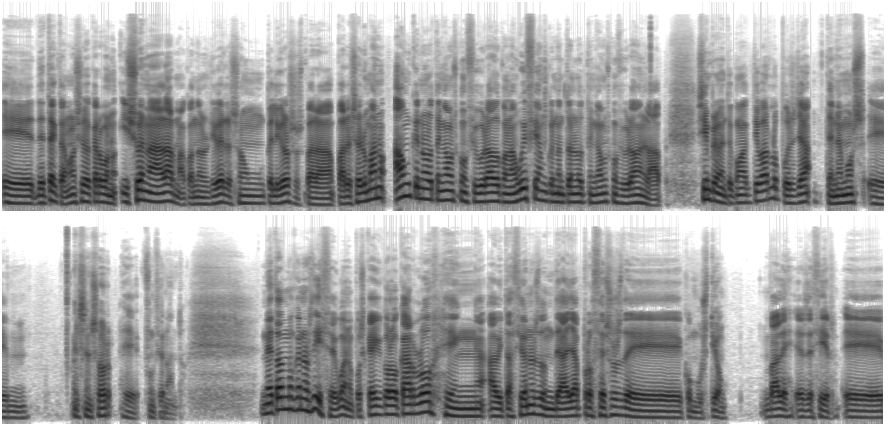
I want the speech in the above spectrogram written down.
eh, detecta el monóxido de carbono y suena la alarma cuando los niveles son peligrosos para, el ser humano, aunque no lo tengamos configurado con la Wi-Fi, aunque no lo tengamos configurado en la app. Simplemente con activarlo, pues ya tenemos eh, el sensor eh, funcionando. Netatmo que nos dice, bueno, pues que hay que colocarlo en habitaciones donde haya procesos de combustión. ¿Vale? Es decir, eh,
